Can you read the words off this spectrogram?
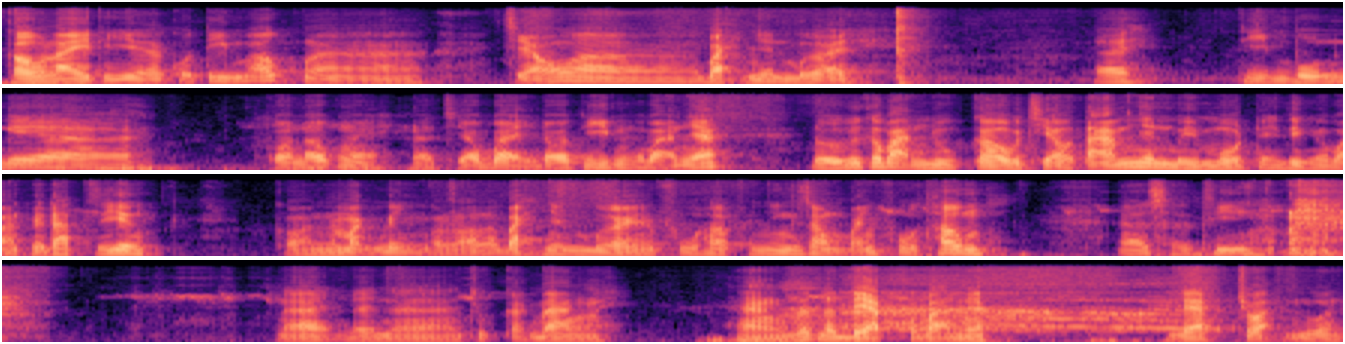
Cầu này thì có tim ốc là chéo 7 x 10 đây tim 4 nghe à, con ốc này là chéo 7 đo tim các bạn nhé. Đối với các bạn nhu cầu chéo 8 x 11 ấy, thì các bạn phải đặt riêng. Còn mặc định của nó là 7 x 10 nó phù hợp với những dòng bánh phổ thông. À, sở thị đấy đây là trục các đăng này. Hàng rất là đẹp các bạn nhé. Led chuẩn luôn.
